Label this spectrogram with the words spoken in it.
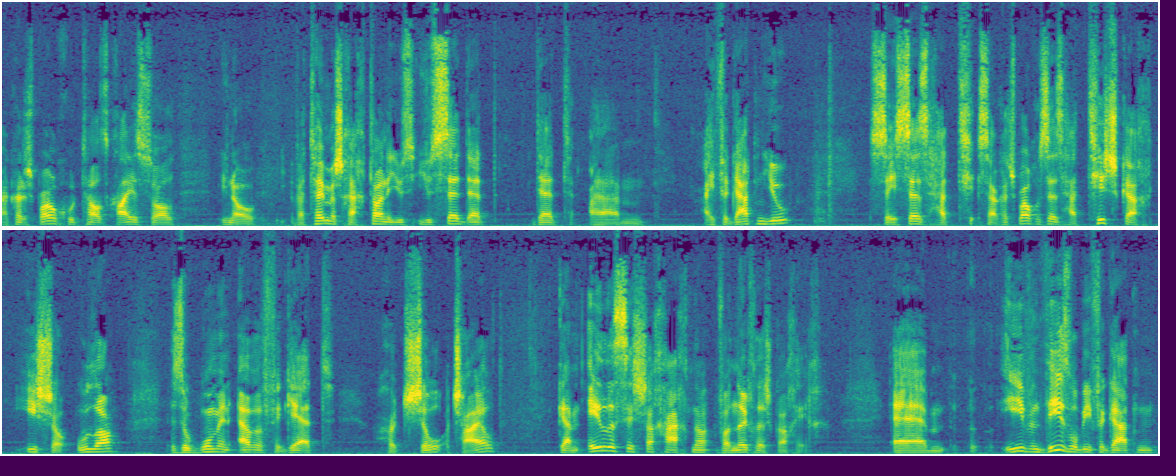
Hakadosh Baruch Hu tells Klal Yisrael, you know, you, you said that that um, I've forgotten you. So he says, so Hakadosh Baruch Hu says, Hatishkach Isha Ula. Is a woman ever forget her chil, child? Gam um, even these will be forgotten,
